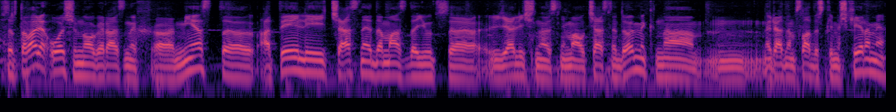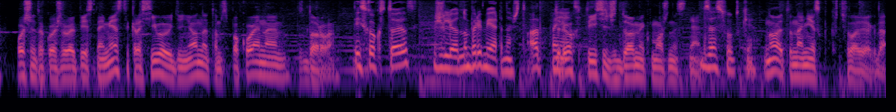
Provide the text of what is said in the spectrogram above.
В Сартовале очень много разных э, мест, э, отелей, частные дома сдаются. Я лично снимал частный домик на, м, рядом с Ладожскими шхерами. Очень такое живописное место, красивое, уединенное, там спокойное, здорово. И сколько стоит жилье? Ну, примерно, чтобы От трех тысяч домик можно снять. За сутки. Ну, это на несколько человек, да.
